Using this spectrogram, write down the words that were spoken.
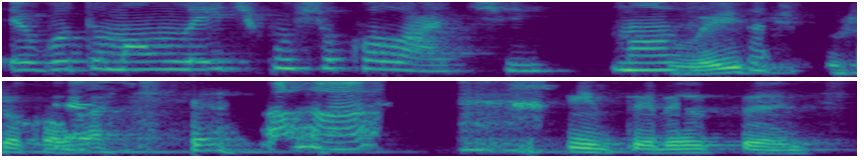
Eu vou tomar um leite com chocolate. Nossa. Leite com chocolate? Aham. Interessante.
